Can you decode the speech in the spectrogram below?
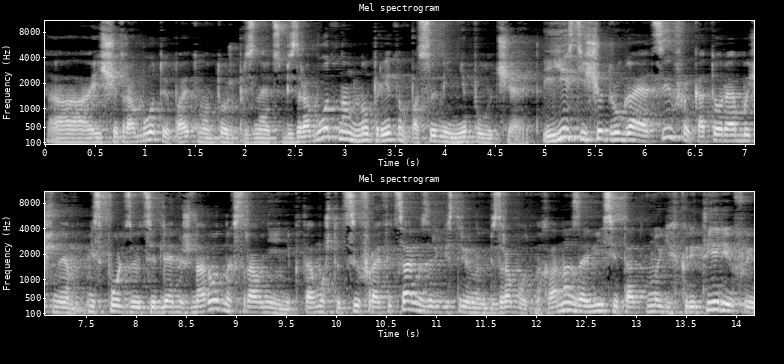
ищет работу, и поэтому он тоже признается безработным, но при этом пособие не получает. И есть еще другая цифра, которая обычно используется для международных сравнений, потому что цифра официально зарегистрированных безработных, она зависит от многих критериев и,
